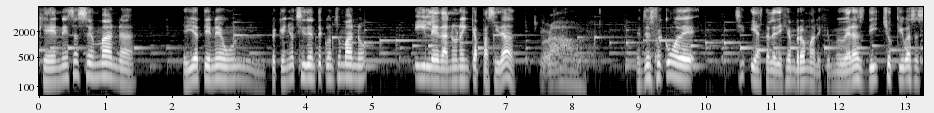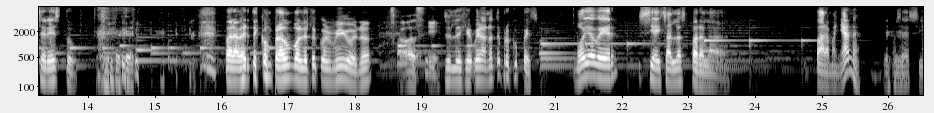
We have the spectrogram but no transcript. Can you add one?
que en esa semana ella tiene un pequeño accidente con su mano y le dan una incapacidad. Entonces fue como de. sí, y hasta le dije en broma, le dije, me hubieras dicho que ibas a hacer esto. para haberte comprado un boleto conmigo, ¿no? Ah, sí. Entonces le dije, mira, no te preocupes, voy a ver si hay salas para la para mañana. O sea, si,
